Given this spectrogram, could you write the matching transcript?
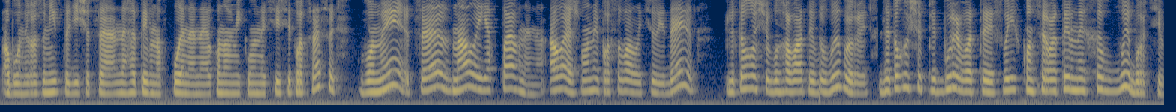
або не розумів тоді, що це негативно вплине на економіку на ці всі процеси. Вони це знали, я впевнена, але ж вони просували цю ідею для того, щоб вигравати вибори, для того, щоб підбурювати своїх консервативних виборців,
